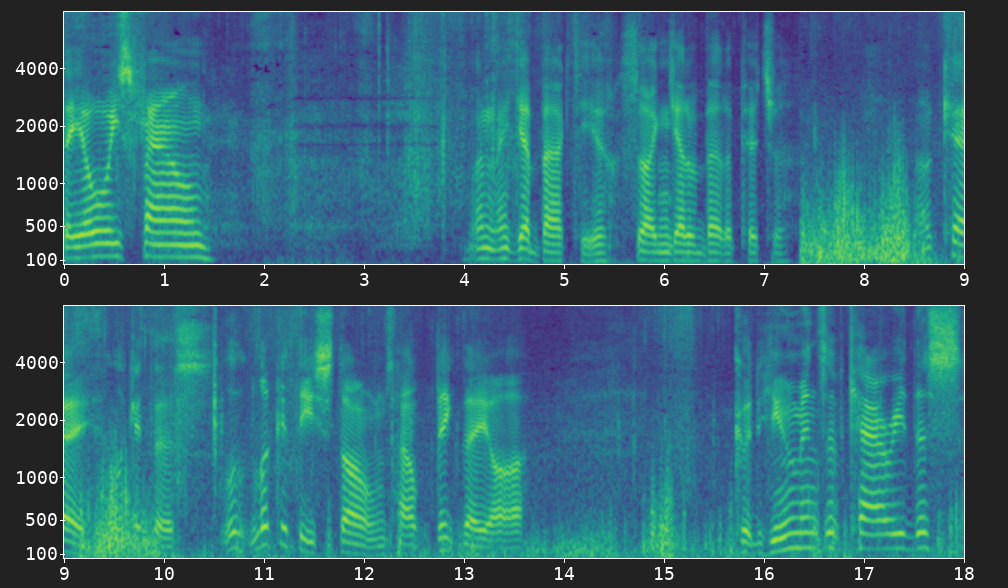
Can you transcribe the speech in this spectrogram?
They always found let me get back to you so I can get a better picture. Okay, look at this. Look, look at these stones, how big they are. Could humans have carried this?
